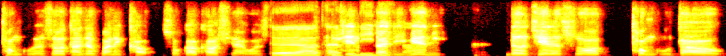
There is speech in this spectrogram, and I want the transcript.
痛苦的时候，他就把你铐手铐铐起来。我对啊，他也不理你。在里面乐戒的时候，痛苦到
